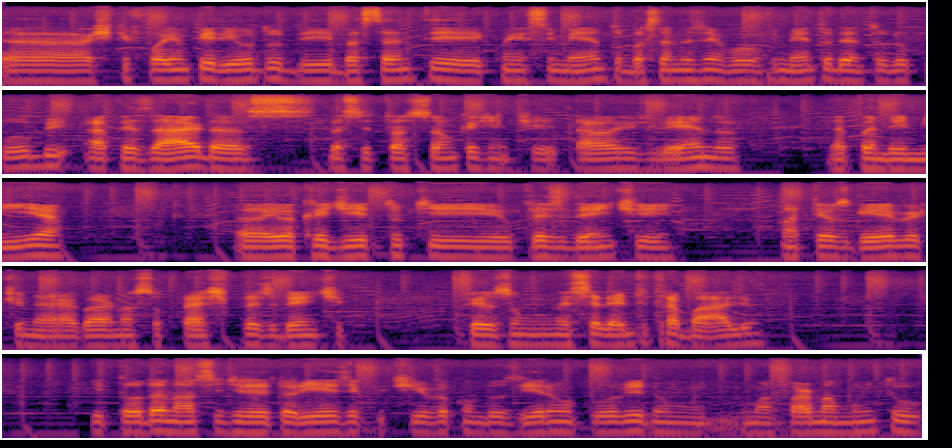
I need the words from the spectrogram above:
Uh, acho que foi um período de bastante conhecimento, bastante desenvolvimento dentro do clube, apesar das, da situação que a gente estava vivendo, da pandemia. Uh, eu acredito que o presidente Matheus Gebert, né, agora nosso presidente, fez um excelente trabalho e toda a nossa diretoria executiva conduziram o clube de, um, de uma forma muito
